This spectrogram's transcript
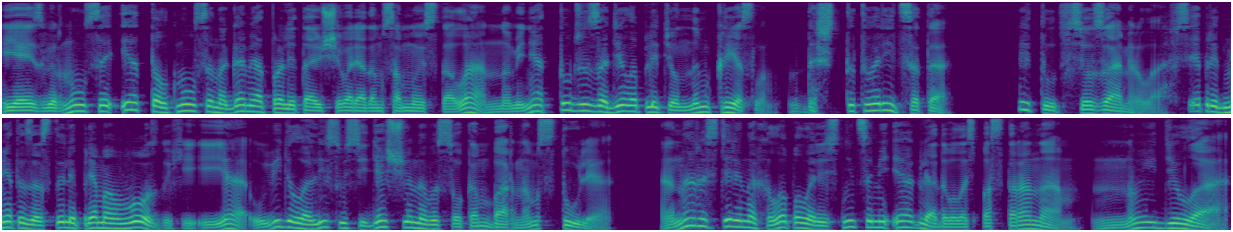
Я извернулся и оттолкнулся ногами от пролетающего рядом со мной стола, но меня тут же задело плетенным креслом. Да что творится-то? И тут все замерло. Все предметы застыли прямо в воздухе, и я увидел Алису, сидящую на высоком барном стуле. Она растерянно хлопала ресницами и оглядывалась по сторонам. Ну и дела.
